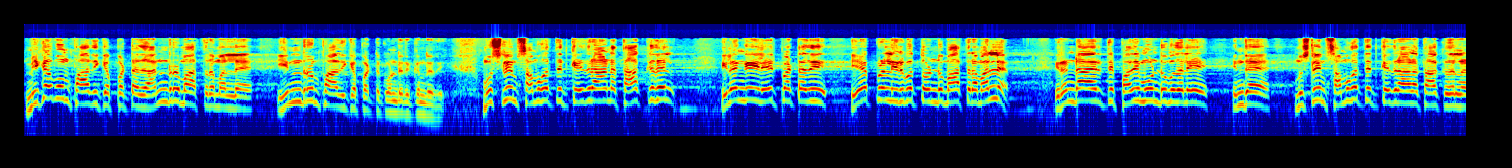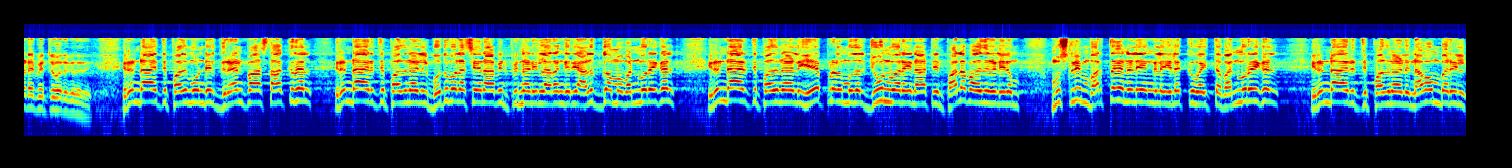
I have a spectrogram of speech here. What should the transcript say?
மிகவும் பாதிக்கப்பட்டது. அன்று மாத்திரமல்ல இன்றும் பாதிக்கப்பட்டு கொண்டிருக்கின்றது. முஸ்லிம் சமூகத்திற்கு எதிரான தாக்குதல் இலங்கையில் ஏற்பட்டது ஏப்ரல் இருபத்தொன்று மாத்திரமல்ல. இரண்டாயிரத்தி பதிமூன்று முதலே இந்த முஸ்லீம் சமூகத்திற்கு எதிரான தாக்குதல் நடைபெற்று வருகிறது. இரண்டாயிரத்தி பதிமூன்றில் கிராண்ட் பாஸ் தாக்குதல் இரண்டாயிரத்தி பதினேழில் பொதுபல சேனாவின் பின்னணியில் அரங்கேறிய அலுத்கம வன்முறைகள் இரண்டாயிரத்தி பதினேழு ஏப்ரல் முதல் ஜூன் வரை நாட்டின் பல பகுதிகளிலும் முஸ்லிம் வர்த்தக நிலையங்களை இலக்கு வைத்த வன்முறைகள் இரண்டாயிரத்தி பதினேழு நவம்பரில்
